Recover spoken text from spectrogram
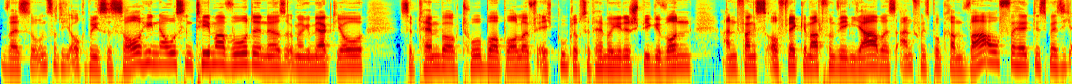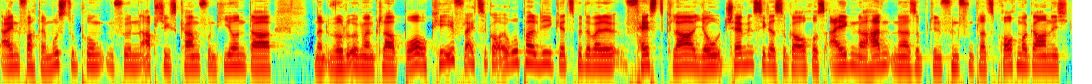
weil es für uns natürlich auch über die Saison hinaus ein Thema wurde, ne, also irgendwann gemerkt, yo, September, Oktober, Ball läuft echt gut, glaube September jedes Spiel gewonnen, anfangs oft weggemacht von wegen, ja, aber das Anfangsprogramm war auch verhältnismäßig einfach, da musst du punkten für einen Abstiegskampf und hier und da. Und dann wurde irgendwann klar, boah, okay, vielleicht sogar Europa League, jetzt mittlerweile fest klar, yo, Champions League, das sogar auch aus eigener Hand, ne, also den fünften Platz brauchen wir gar nicht,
